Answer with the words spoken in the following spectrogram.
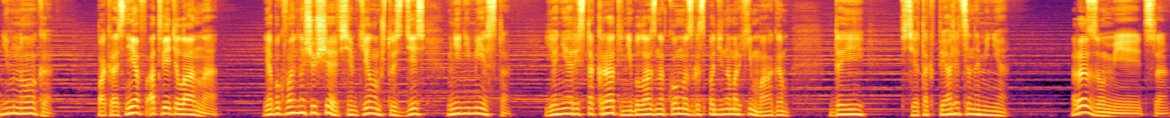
Немного. Покраснев, ответила она. Я буквально ощущаю всем телом, что здесь мне не место. Я не аристократ и не была знакома с господином Архимагом. Да и все так пялятся на меня. Разумеется.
